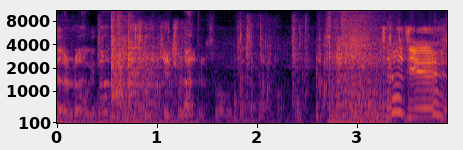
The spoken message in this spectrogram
로봇이 날라오고 있네. 개초리. 들어오면 되는 거. 차량 뒤에!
